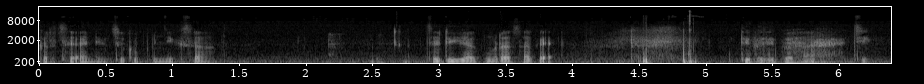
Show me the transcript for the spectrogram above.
Kerjaan yang cukup menyiksa. Jadi aku ngerasa kayak tiba-tiba anjing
